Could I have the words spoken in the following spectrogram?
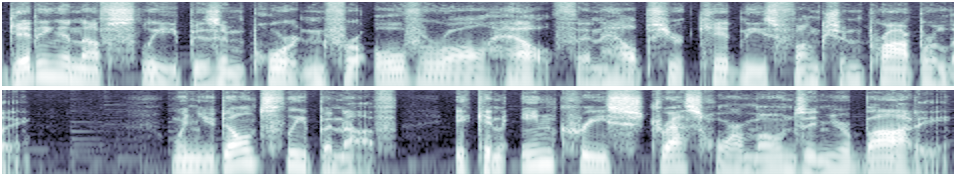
Getting enough sleep is important for overall health and helps your kidneys function properly. When you don't sleep enough, it can increase stress hormones in your body,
